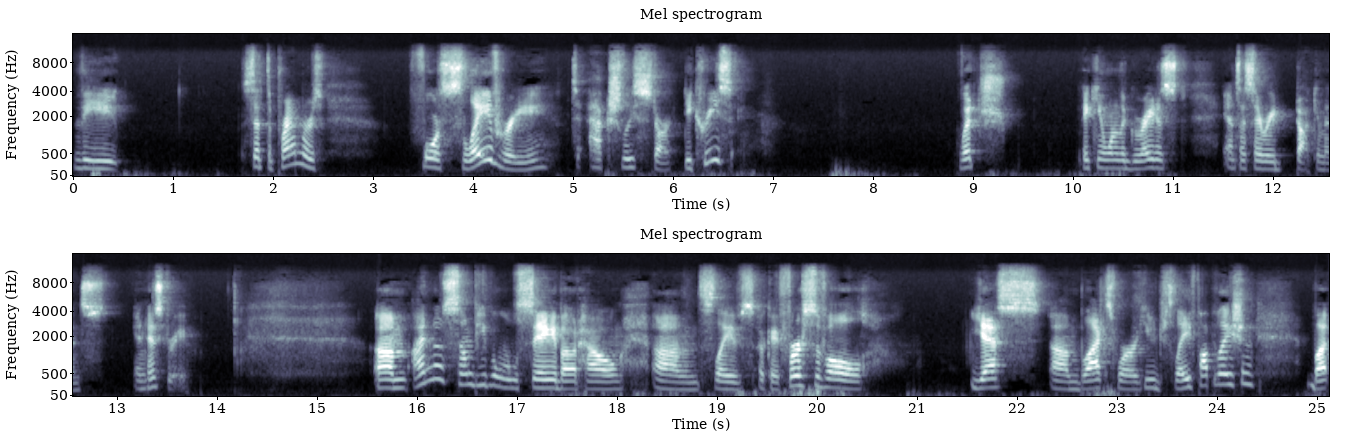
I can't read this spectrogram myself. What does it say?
the set the parameters for slavery to actually start decreasing, which making one of the greatest anti-slavery documents in history. Um, I know some people will say about how um, slaves. Okay, first of all, yes, um, blacks were a huge slave population, but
